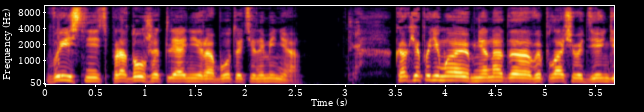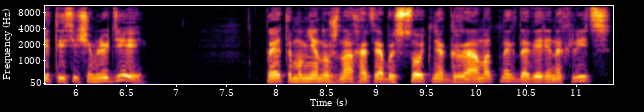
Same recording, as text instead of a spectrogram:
выяснить, продолжат ли они работать и на меня. Как я понимаю, мне надо выплачивать деньги тысячам людей» поэтому мне нужна хотя бы сотня грамотных доверенных лиц,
